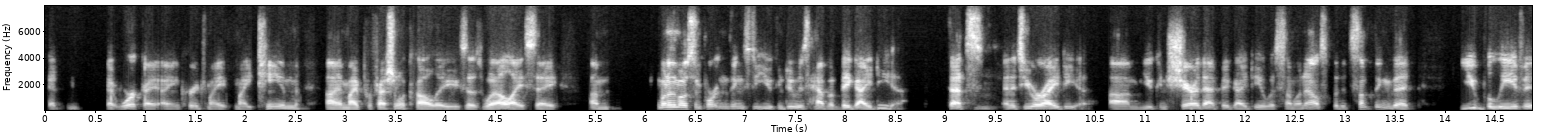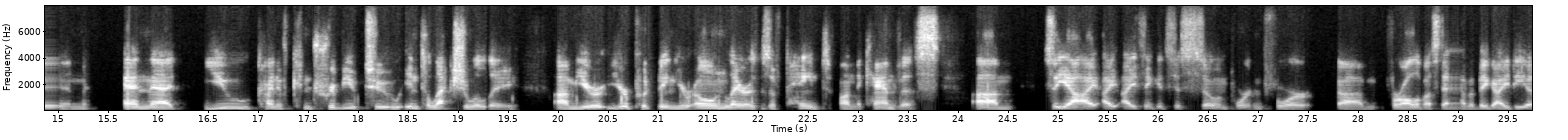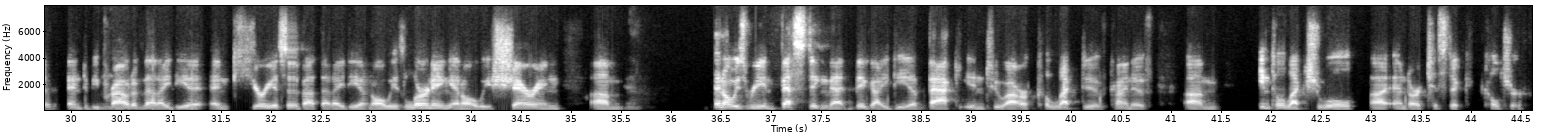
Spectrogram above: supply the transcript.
at at work, I, I encourage my my team uh, and my professional colleagues as well. I say um, one of the most important things that you can do is have a big idea that's mm. and it's your idea um, you can share that big idea with someone else but it's something that you believe in and that you kind of contribute to intellectually um, you're you're putting your own layers of paint on the canvas um, so yeah I, I, I think it's just so important for um, for all of us to have a big idea and to be mm. proud of that idea and curious about that idea and always learning and always sharing um, yeah. And always reinvesting that big idea back into our collective kind of um, intellectual uh, and artistic culture.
